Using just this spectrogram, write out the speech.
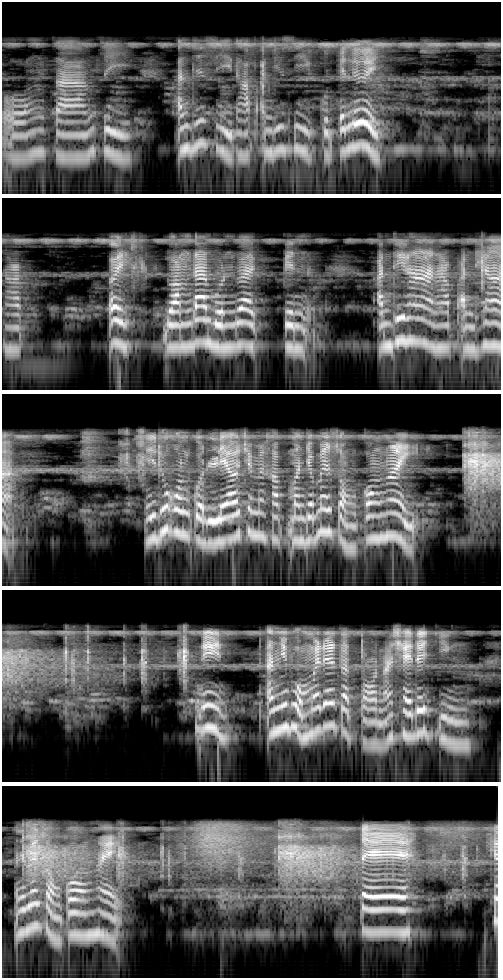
สองสามสี่อันที่สี่นะครับ อันที่สี่กดไปเลยนะครับ เอ้ย รวมด้านบนด้วยเป็นอันที่ห้านะครับ อันที่ห้า นี่ทุกคนกดแล้วใช่ไหมครับ มันจะไม่ส่องกล้องให้ นี่อันนี้ผมไม่ได้ตัดต่อนะใช้ได้จริง มันจะไม่ส่องกล้องให้ แต่แค่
